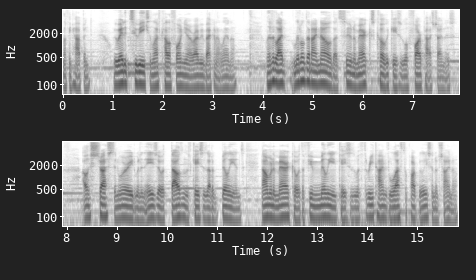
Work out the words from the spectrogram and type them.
nothing happened. We waited two weeks and left California, arriving back in Atlanta. Little, I, little did I know that soon America's COVID cases will far pass China's. I was stressed and worried when in Asia with thousands of cases out of billions, now I'm in America with a few million cases with three times less the population of China.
